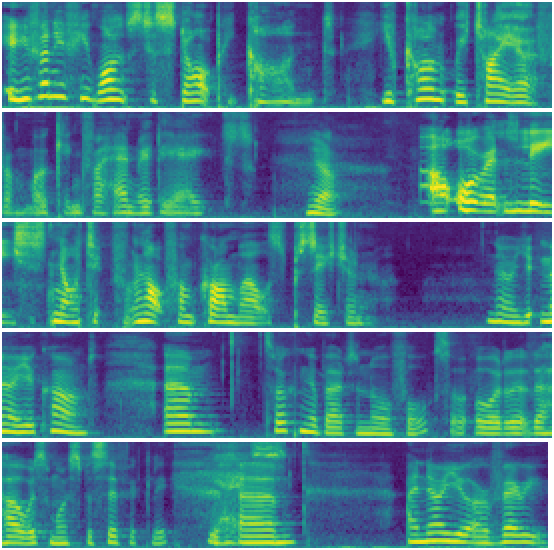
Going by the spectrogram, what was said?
even if he wants to stop, he can't. You can't retire from working for Henry VIII. Yeah. Uh, or at least not not from Cromwell's position. No, you, no, you can't. Um, talking about the Norfolks, or, or the, the Howards more specifically, Yes. um, I know you are very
